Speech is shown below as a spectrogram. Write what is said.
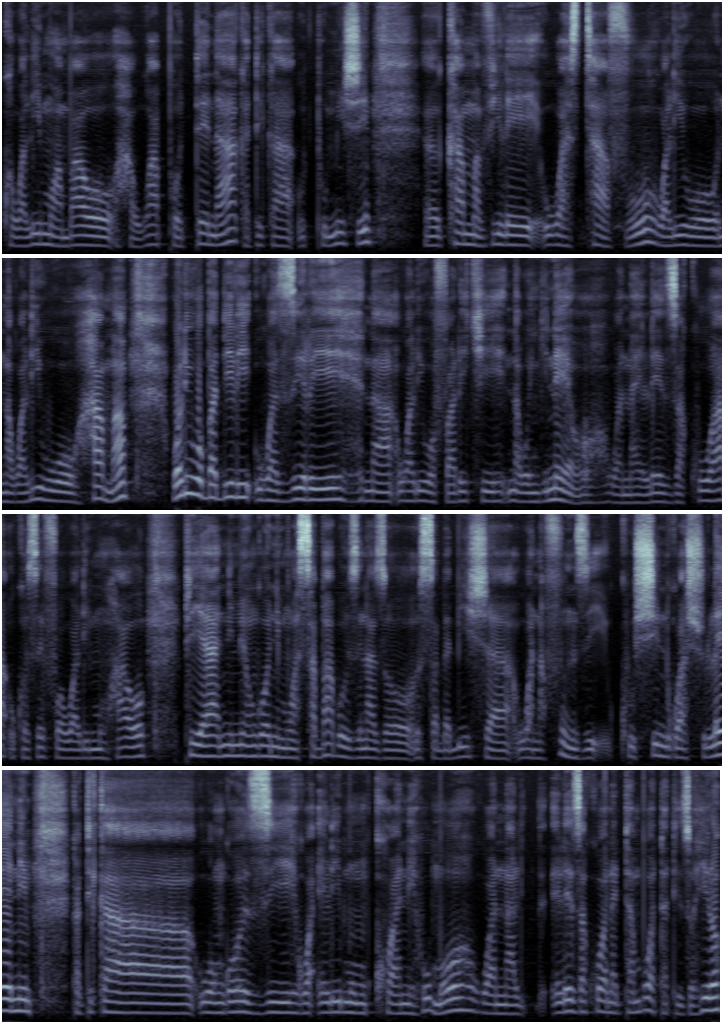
kwa walimu ambao hawapo tena katika utumishi kama vile wastafu walio na walio hama waliobadili waziri na waliofariki na wengineo. Wanaeleza kuwa ukosefu wa walimu hao pia ni miongoni mwa sababu zinazosababisha wanafunzi kushindwa shuleni. Katika uongozi wa elimu mkoani humo wanaeleza kuwa wanatambua tatizo hilo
